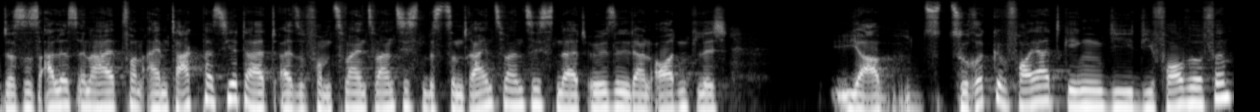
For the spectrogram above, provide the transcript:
das ist alles innerhalb von einem Tag passiert. Da hat also vom 22. bis zum 23. Da hat Ösel dann ordentlich ja, zurückgefeuert gegen die, die Vorwürfe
